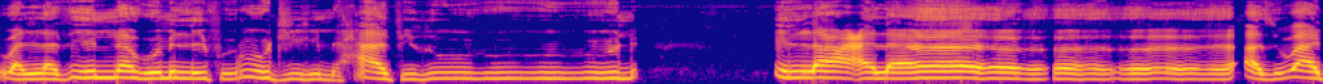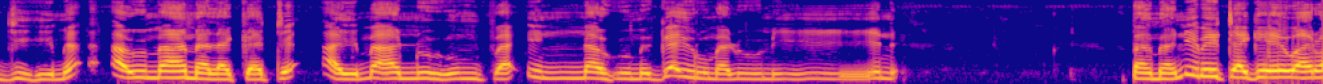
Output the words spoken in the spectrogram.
والذين هم لفروجهم حافظون إلا على أزواجهم أو ما ملكت أيمانهم فإنهم غير ملومين. فمن ابتغي وراء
